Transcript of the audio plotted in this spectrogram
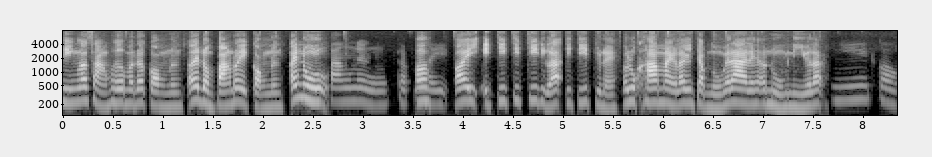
ทิ้งแล้วสั่งเพิ่มมาด้วยกล่องนึงเอ้ยขนมปังด้วยอีกกล่องนึงไอ้ยหนูปังหนึ่งกับอ๋ออะไรอีกไอ้ยไอ้จี๊ดจี๊ดจี๊ดอีกแล้วจี๊ดจี๊ดอยู่ไหนเอาลูกค้าใหม่แล้วยังจับหนูไม่ได้เลยเอาหนูมันหนีไปแล้วนี่กล่อง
